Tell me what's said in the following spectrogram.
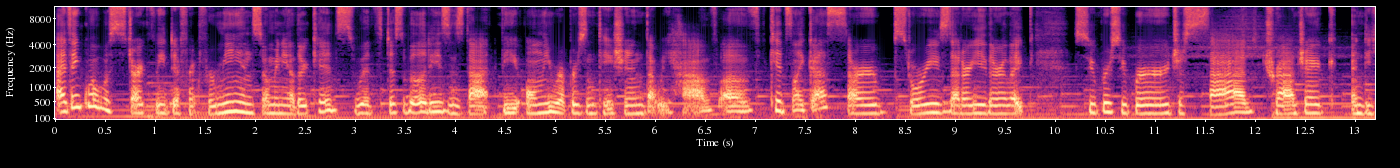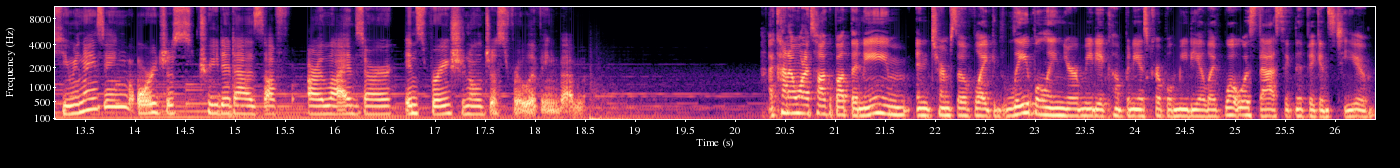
I think what was starkly different for me and so many other kids with disabilities is that the only representation that we have of kids like us are stories that are either like super, super just sad, tragic, and dehumanizing, or just treated as if our lives are inspirational just for living them. I kind of want to talk about the name in terms of like labeling your media company as Cripple Media. Like, what was that significance to you?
